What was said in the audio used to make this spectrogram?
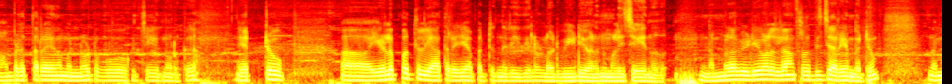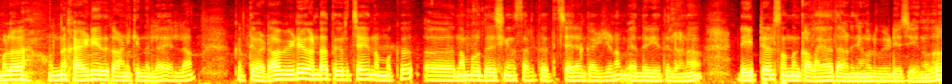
മാമ്പഴത്തറയിൽ നിന്ന് മുന്നോട്ട് പോവുകയൊക്കെ ചെയ്യുന്നവർക്ക് ഏറ്റവും എളുപ്പത്തിൽ യാത്ര ചെയ്യാൻ പറ്റുന്ന രീതിയിലുള്ള ഒരു വീഡിയോ ആണ് നമ്മൾ ഈ ചെയ്യുന്നത്. നമ്മളെ വീഡിയോകളെല്ലാം ശ്രദ്ധിച്ചറിയാൻ പറ്റും. നമ്മൾ ഒന്ന് ഹൈഡ് ചെയ്ത് കാണിക്കുന്നില്ല എല്ലാം കൃത്യമായിട്ട്. ആ വീഡിയോ കണ്ടാൽ തീർച്ചയായും നമുക്ക് നമ്മൾ ഉദ്ദേശിക്കുന്ന സ്ഥലത്ത് എത്തിച്ചേരാൻ കഴിയണം എന്ന രീതിയിലാണ്. ഡീറ്റെയിൽസ് ഒന്നും കളയാതെയാണ് ഞങ്ങൾ വീഡിയോ ചെയ്യുന്നത്.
